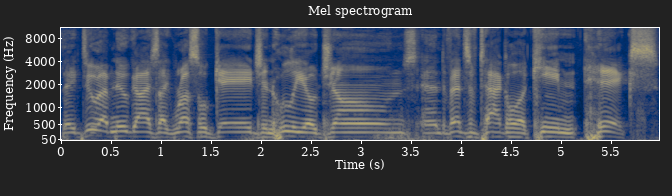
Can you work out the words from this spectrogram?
They do have new guys like Russell Gage and Julio Jones and defensive tackle Akiem Hicks,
